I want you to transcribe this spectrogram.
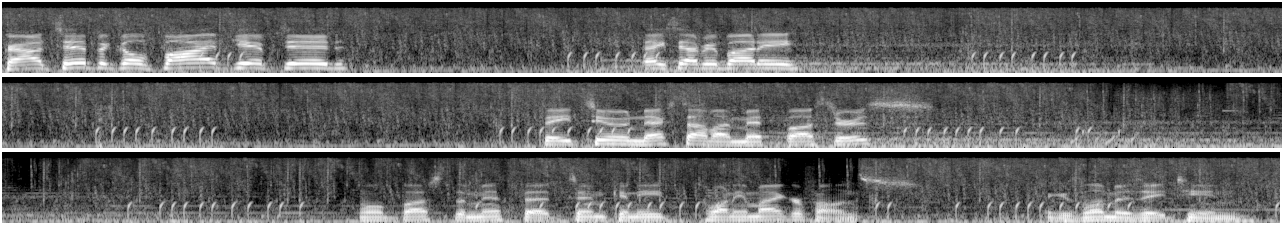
Crowd typical five gifted. Thanks everybody. Stay tuned next time on Mythbusters. We'll bust the myth that Tim can eat 20 microphones. I think his limit is 18.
